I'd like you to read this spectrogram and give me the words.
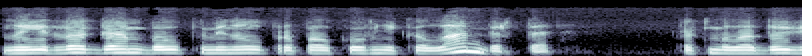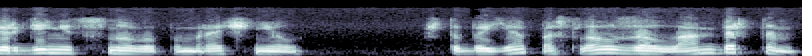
Но едва Гамбо упомянул про полковника Ламберта, как молодой вергинец снова помрачнел. «Чтобы я послал за Ламбертом,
